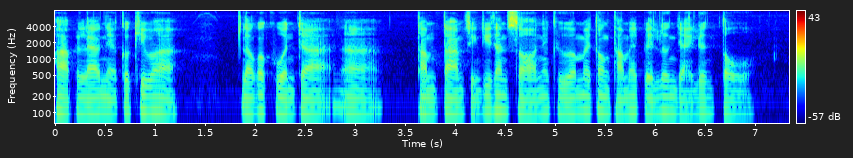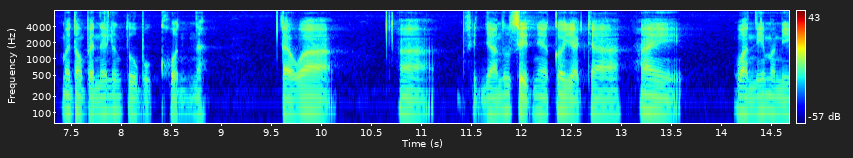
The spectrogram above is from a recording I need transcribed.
ภาพไปแล้วเนี่ยก็คิดว่าเราก็ควรจะทำตามสิ่งที่ท่านสอนนี่คือว่าไม่ต้องทำให้เป็นเรื่องใหญ่เรื่องโต ไม่ต้องเป็นในเรื่องตัวบุคคลนะแต่ว่าสิทธิานุสิทธิ์เนี่ยก็อยากจะให้วันนี้มันมี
